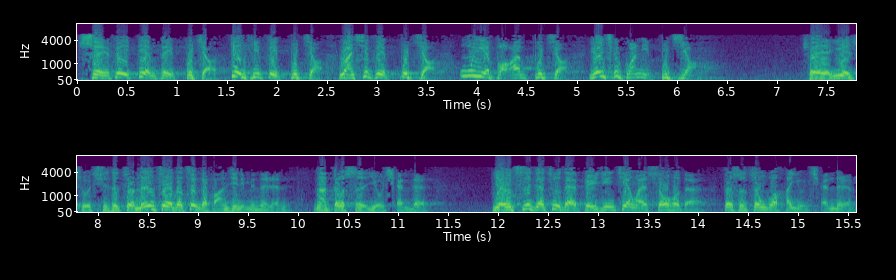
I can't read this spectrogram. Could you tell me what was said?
水费电费不缴，电梯费不缴，暖气费不缴，物业保安不缴，园区管理不缴，所以业主其实做能做到这个房间里面的人，那都是有钱的，有资格住在北京建外 SOHO 的都是中国很有钱的人，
